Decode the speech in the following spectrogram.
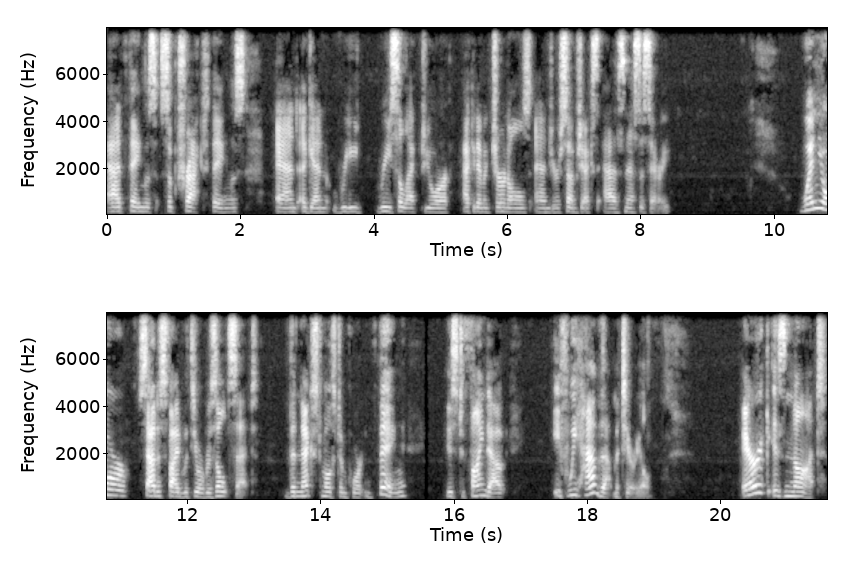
add things, subtract things, and again, re reselect your academic journals and your subjects as necessary. When you're satisfied with your result set, the next most important thing is to find out if we have that material. ERIC is not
